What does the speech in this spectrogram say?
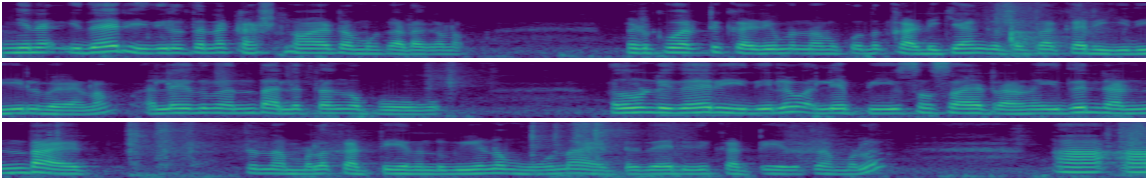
ഇങ്ങനെ ഇതേ രീതിയിൽ തന്നെ കഷ്ണമായിട്ട് നമുക്ക് കിടക്കണം മെഴുക്ക് പുരട്ടി കഴിയുമ്പോൾ നമുക്കൊന്ന് കടിക്കാൻ കിട്ടത്തക്ക രീതിയിൽ വേണം. അല്ലെ ഇത് വെന്തല്ലത്തങ്ങ് പോകും. അതുകൊണ്ട് ഇതേ രീതിയിൽ വലിയ പീസസ് ആയിട്ടാണ് ഇത് രണ്ടായിട്ട് നമ്മൾ കട്ട് ചെയ്യുന്നുണ്ട്. വീണ് മൂന്നായിട്ട് ഇതേ രീതിയിൽ കട്ട് ചെയ്തിട്ട് നമ്മൾ ആ ആ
